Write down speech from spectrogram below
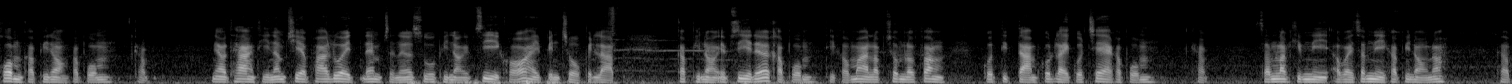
คมครับพี่น้องครับผมครับแนวทางที่น้ำเชียร์พาลุยได้นำเสนอสู่พี่น้องเอฟซีขอให้เป็นโชคเป็นลาภ กับพี่น้อง FC เด้อครับผม ที่เขามารับชมรับฟังกดติดตามกดไลค์กดแชร์ครับผมครับสำหรับคลิปนี้เอาไว้สำนี้ครับพี่น้องเนาะครับ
